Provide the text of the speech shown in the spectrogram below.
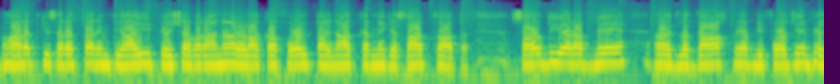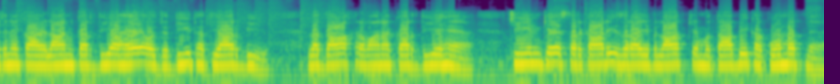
भारत की सरहद पर इंतहाई पेशा वराना लड़ाका फौज तैनात करने के साथ साथ सऊदी अरब ने लद्दाख में अपनी फ़ौजें भेजने का ऐलान कर दिया है और जदीद हथियार भी लद्दाख रवाना कर दिए हैं। चीन के सरकारी ज़रा इबलाग के मुताबिक हुकूमत ने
